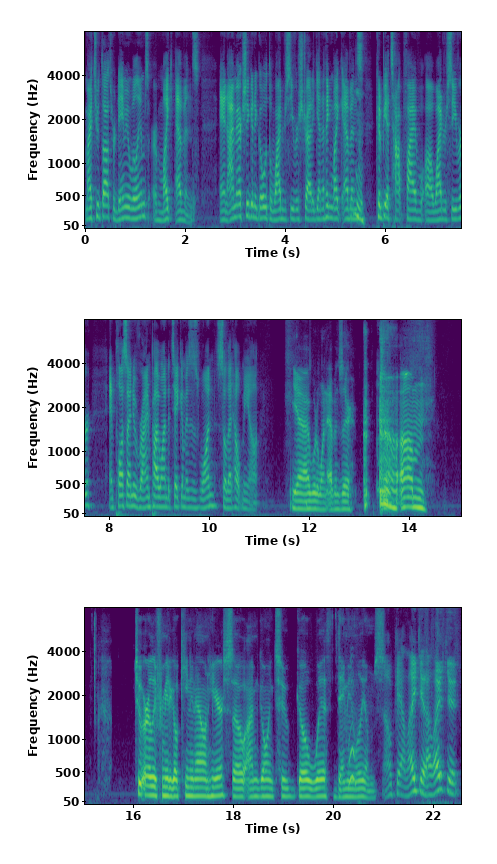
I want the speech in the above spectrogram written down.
My two thoughts were Damien Williams or Mike Evans. And I'm actually going to go with the wide receiver strat again. I think Mike Evans mm. could be a top five uh, wide receiver. And plus, I knew Ryan probably wanted to take him as his one, so that helped me out. Yeah, I would have won Evans there. um, too early for me to go Keenan Allen here, so I'm going to go with Damien Ooh. Williams. Okay, I like it. I like it.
